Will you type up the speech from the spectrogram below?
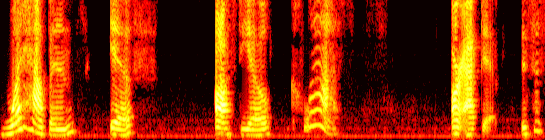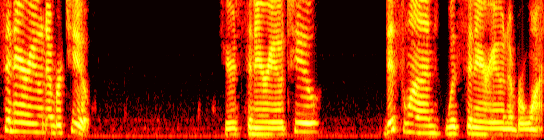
What happens if osteoclasts are active? This is scenario number two. Here's scenario two. This one was scenario number one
